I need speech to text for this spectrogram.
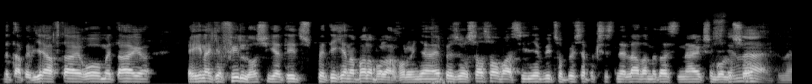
με τα παιδιά αυτά εγώ μετά Έγινα και φίλος γιατί τους πετύχαινα πάρα πολλά χρόνια. Έπαιζε ο Σάσα Βασίλεβιτ, ο οποίος έπαιξε στην Ελλάδα μετά στην ΑΕΚ στην Κολοσσό. Ναι.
